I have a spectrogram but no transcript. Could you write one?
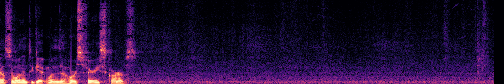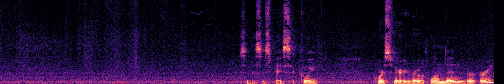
I also wanted to get one of the horse ferry scarves. So this is basically Horse Ferry Road, London, Burberry.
